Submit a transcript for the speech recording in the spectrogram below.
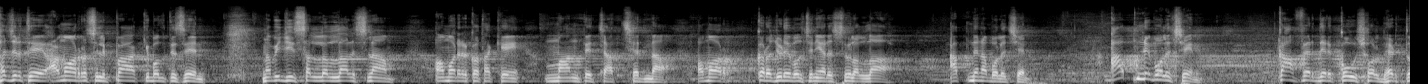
হজরতে আমর রসুল পাক বলতেছেন, নবীজি সাল্লাহ ইসলাম অমরের কথাকে মানতে চাচ্ছেন না। অমর, করো জুড়ে বলছেন, ইয়া রসুল্লাহ আপনি না বলেছেন? আপনি বলেছেন, কাফেরদের কৌশল ভেরত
